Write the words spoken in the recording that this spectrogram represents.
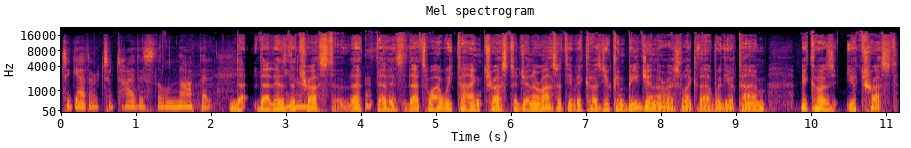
together to tie this little knot that That that is the Yeah. trust. That that is that's why we tying trust to generosity because you can be generous like that with your time because you trust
